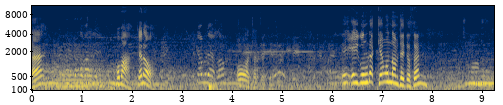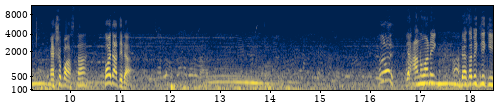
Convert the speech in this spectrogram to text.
হ্যাঁ। ওমা, কেন? ও আচ্ছা আচ্ছা আচ্ছা আচ্ছা। এই এই গরুটা কেমন দাম চাইতেছেন? একশো পাঁচ, না? কয় দাঁত এটা? আনুমানিক বেচা বিক্রি কি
